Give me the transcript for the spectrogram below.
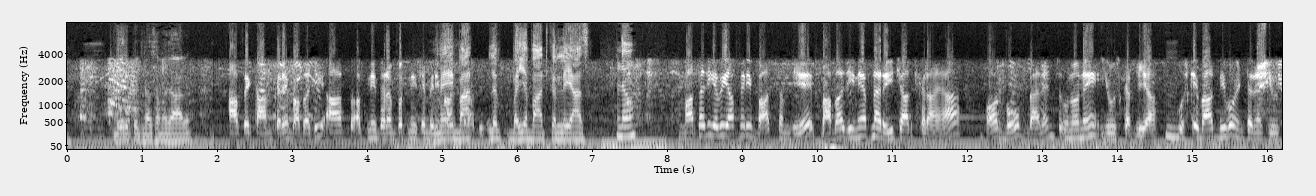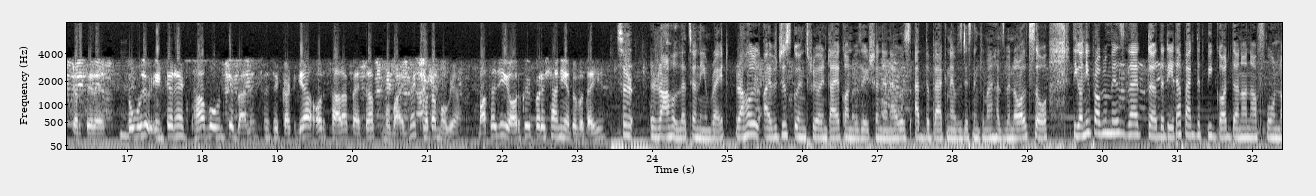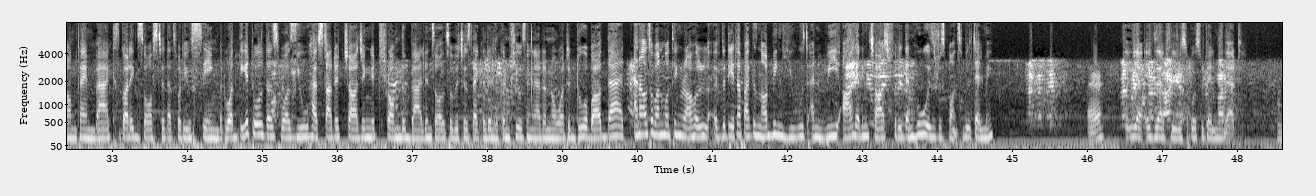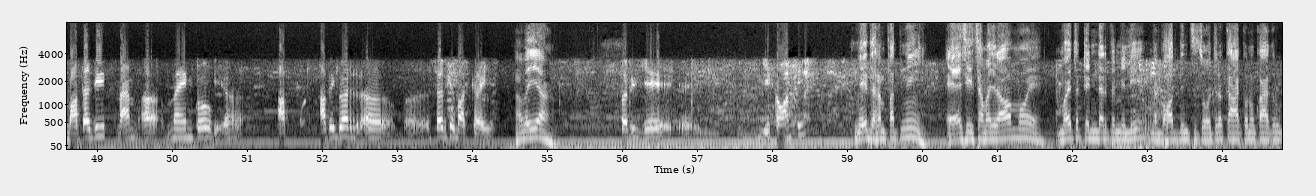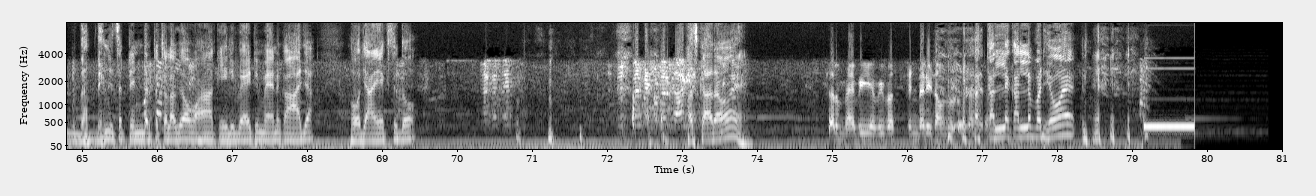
मेरे कुछ ना समझ आ रहा। आप एक काम करें बाबा जी आप अपनी धर्मपत्नी से मेरी बात भैया बात कर ले यहाँ से। हेलो। माता जी अभी आप मेरी बात समझिए। बाबा जी ने अपना रिचार्ज कराया। और वो बैलेंस उन्होंने यूज़ कर लिया हम्म। उसके बाद भी वो इंटरनेट यूज़ करते रहे तो वो जो इंटरनेट था वो उनके बैलेंस में से कट गया और सारा पैसा मोबाइल में खत्म हो गया माता जी और कोई परेशानी है तो बताइए that's your name, right? Rahul, I was just going through your entire conversation and I was at the back and I was listening to my husband also. The only problem is that uh, the data pack that we got done on our phone long time back got exhausted. That's what he was saying. But what they told us was you have started charging it from the balance also, which is like a little confusing. I don't know what to do about that. And also one more thing, Rahul, if the data pack is not being used and we are getting charged for it, then who is responsible? Tell me. हैं? Yeah, exactly. You're supposed to tell me that. माता जी ma'am अ, मैं इनको अ, आप आप एक बार sir से बात कराइए। हाँ भैया। सर ये ये कौन सी? मेरी धर्मपत्नी। ऐसे ही समझ रहा हूँ मोए मोए तो टेंडर पे मिली। मैं बहुत दिन से सोच रहा हूँ कहा करूँ कहा करूँ। धब देने से टिंडर पे चला गया वहाँ अकेली बैठी मैंने कहा आ जा हो जाए एक से दो। हंसका रहा है सर मैं भी अभी बस टिंडर ही डाउनलोड हो रहा है कल कल बढ़िया है।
